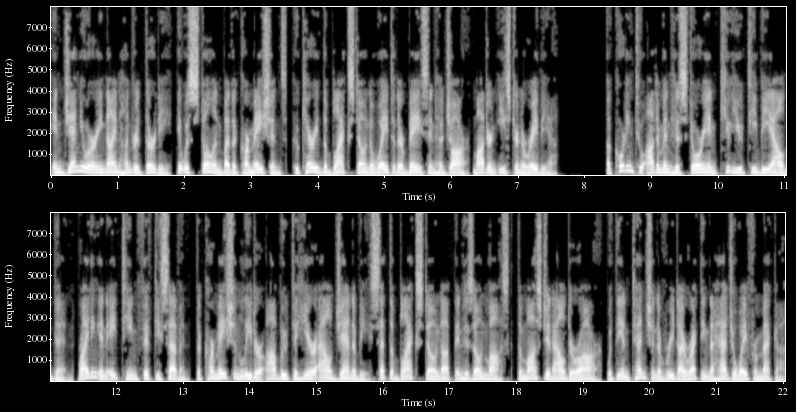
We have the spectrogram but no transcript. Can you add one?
In January 930, it was stolen by the Karmatians, who carried the black stone away to their base in Hajar modern eastern Arabia. According to Ottoman historian Qutb al-Din, writing in 1857, the Karmatian leader Abu Tahir al-Janabi set the black stone up in his own mosque, the Masjid al-Dirar, with the intention of redirecting the Hajj away from Mecca.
